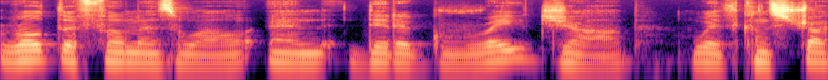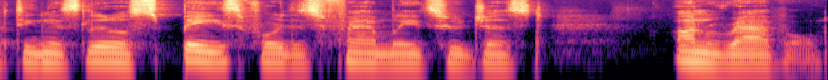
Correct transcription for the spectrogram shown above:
wrote the film as well and did a great job with constructing this little space for this family to just unravel.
